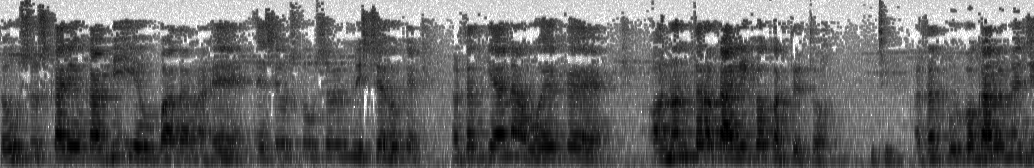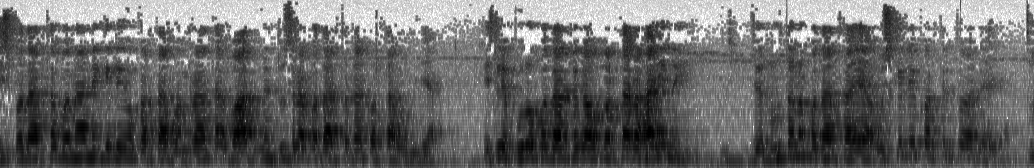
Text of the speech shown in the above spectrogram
तो उस उस कार्य का भी ये उपादान है ऐसे उसको उस समय निश्चय हो गया। अर्थात क्या है ना वो एक अनंतर कालिक कर्तृत्व। जी। अर्थात पूर्व काल में जिस पदार्थ बनाने के लिए वो कर्ता बन रहा था बाद में दूसरा पदार्थ का कर्ता बन गया। इसलिए पूर्व पदार्थ का वो कर्ता रहा ही नहीं। जो नूतन पदार्थ आया उसके लिए कर्तृत्व आ जाएगा। तो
